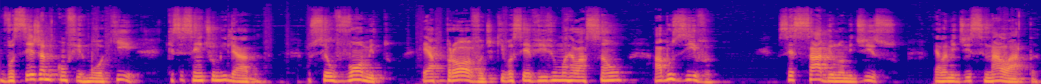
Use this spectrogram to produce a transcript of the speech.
Você já me confirmou aqui que se sente humilhada. O seu vômito é a prova de que você vive uma relação abusiva. Você sabe o nome disso? Ela me disse na lata.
